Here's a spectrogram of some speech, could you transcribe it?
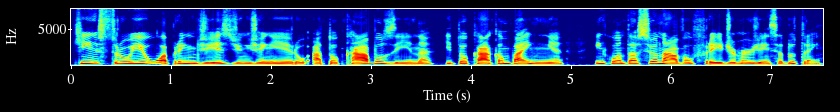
que instruiu o aprendiz de engenheiro a tocar a buzina e tocar a campainha enquanto acionava o freio de emergência do trem.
